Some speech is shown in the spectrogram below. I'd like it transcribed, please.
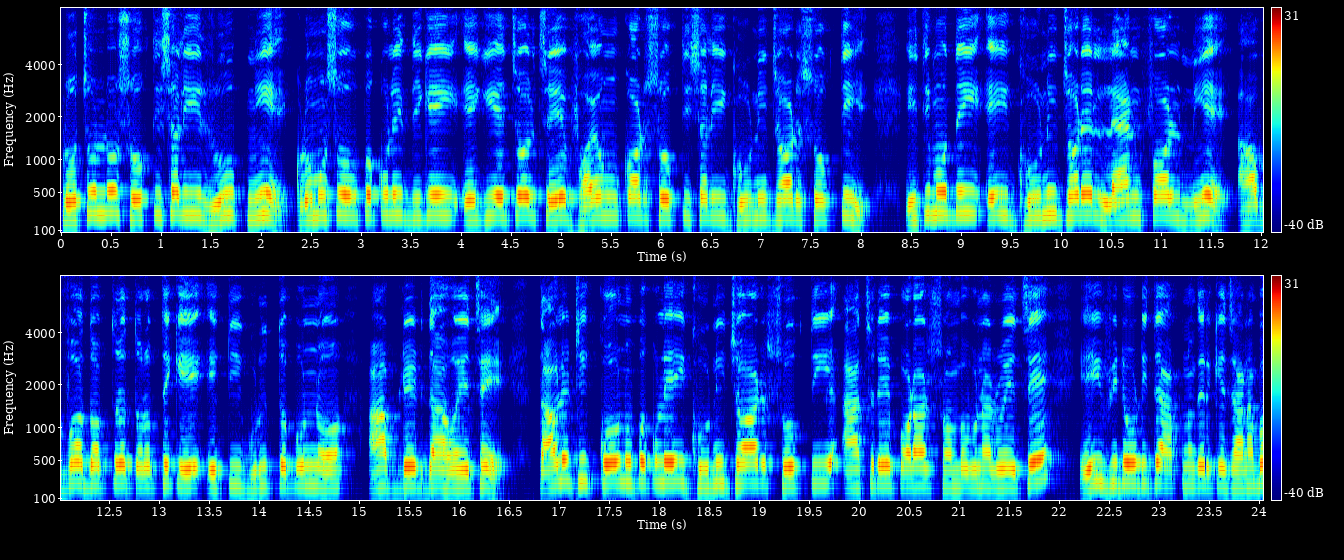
প্রচণ্ড শক্তিশালী রূপ নিয়ে ক্রমশ উপকূলের দিকেই এগিয়ে চলছে ভয়ঙ্কর শক্তিশালী ঘূর্ণিঝড় শক্তি। ইতিমধ্যেই এই ঘূর্ণিঝড়ের ল্যান্ডফল নিয়ে আবহাওয়া দপ্তরের তরফ থেকে একটি গুরুত্বপূর্ণ আপডেট দেওয়া হয়েছে। তাহলে ঠিক কোন উপকূলে এই ঘূর্ণিঝড় শক্তি আছড়ে পড়ার সম্ভাবনা রয়েছে, এই ভিডিওটিতে আপনাদেরকে জানাব।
